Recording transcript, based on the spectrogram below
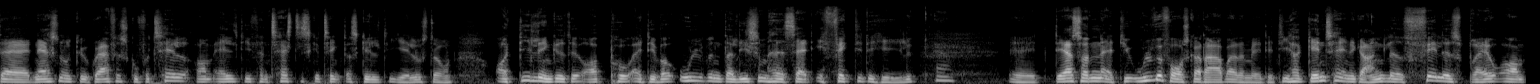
da National Geographic skulle fortælle om alle de fantastiske ting, der skilte i Yellowstone. Og de linkede det op på, at det var ulven, der ligesom havde sat effekt i det hele. Ja. Øh, det er sådan, at de ulveforskere, der arbejder med det, de har gentagende gange lavet fælles brev om,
